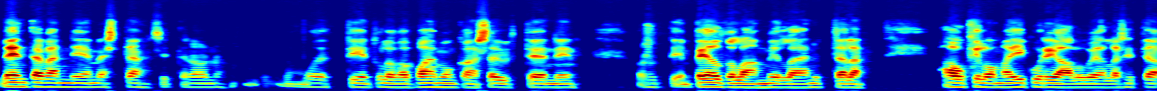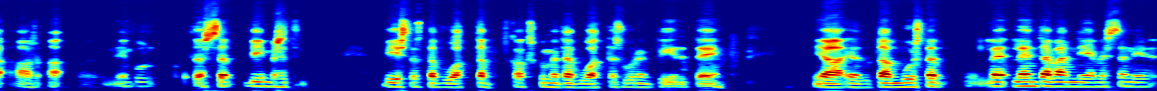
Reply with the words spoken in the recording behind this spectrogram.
Lentävän niemestä, sitten on, muutettiin tulevan vaimon kanssa yhteen, niin asuttiin Peltolammilla ja nyt täällä Haukiloma Ikuri-alueella sitten a, a, niin kuin tässä viimeiset 15 vuotta, 20 vuotta suurin piirtein. Ja, ja tota, muistan Lentävän niemessä, niin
